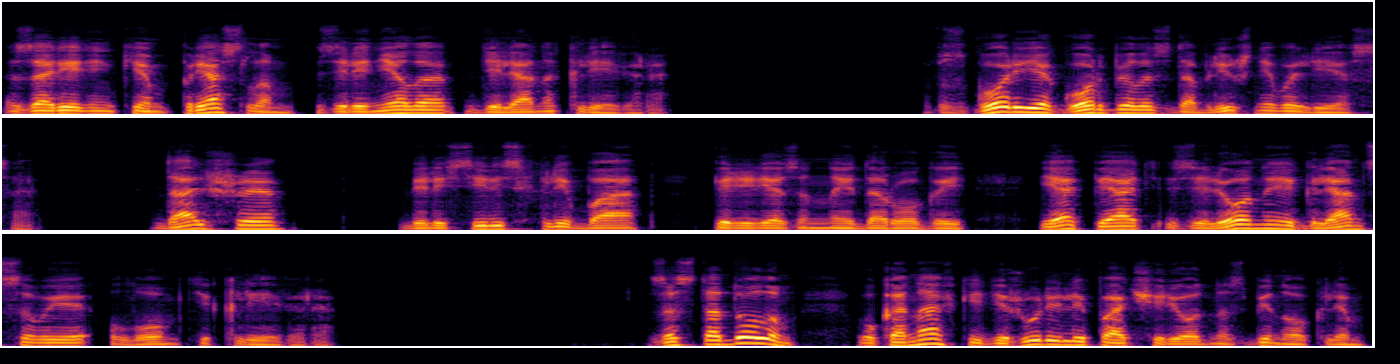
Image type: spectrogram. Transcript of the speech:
за реденьким пряслом зеленела деляна клевера. Взгорье горбилось до ближнего леса. Дальше белесились хлеба, перерезанные дорогой, и опять зеленые глянцевые ломти клевера. За стадолом у канавки дежурили поочередно с биноклем.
